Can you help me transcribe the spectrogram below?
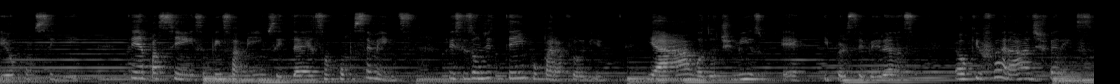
Eu consegui. Tenha paciência, pensamentos e ideias são como sementes, precisam de tempo para florir. E a água do otimismo é, e perseverança é o que fará a diferença.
